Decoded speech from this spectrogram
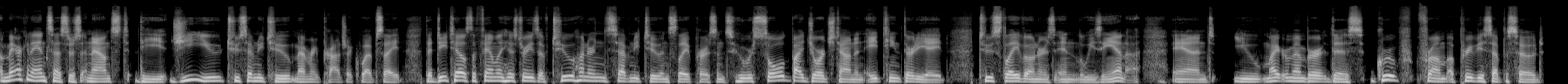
American Ancestors announced the GU 272 Memory Project website that details the family histories of 272 enslaved persons who were sold by Georgetown in 1838 to slave owners in Louisiana. And you might remember this group from a previous episode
